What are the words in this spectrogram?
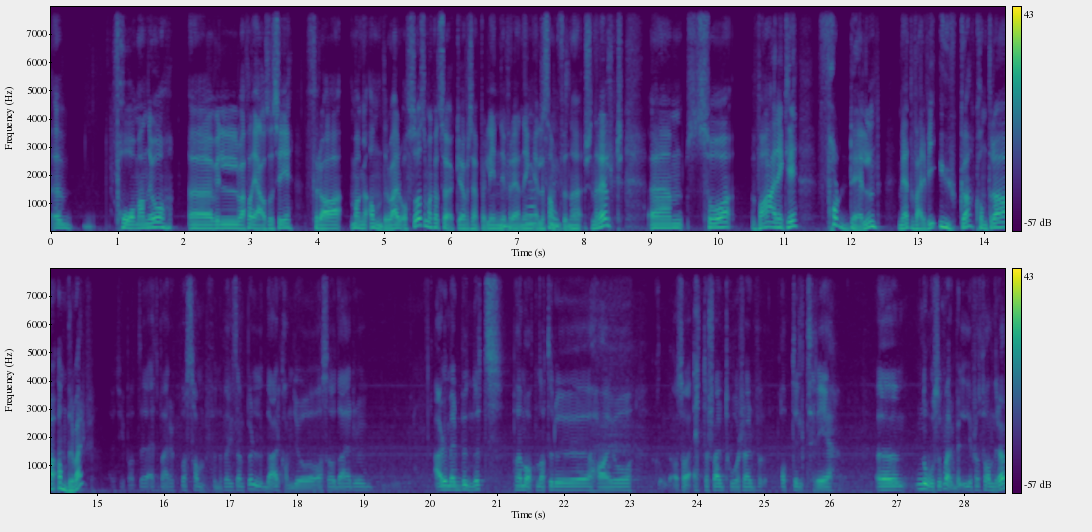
uh, får man jo, eh, vil i hvert fall jeg også si, fra mange andre verv også, som man kan søke f.eks. linjeforening mm. eller samfunnet generelt. Um, så hva er egentlig fordelen med et verv i uka kontra andre verv? At et verv på Samfunnet f.eks., der kan du jo altså Der er du mer bundet på den måten at du har jo altså ettårsverv, toårsverv, opptil tre. Uh, noe som kan være veldig flott for andre.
